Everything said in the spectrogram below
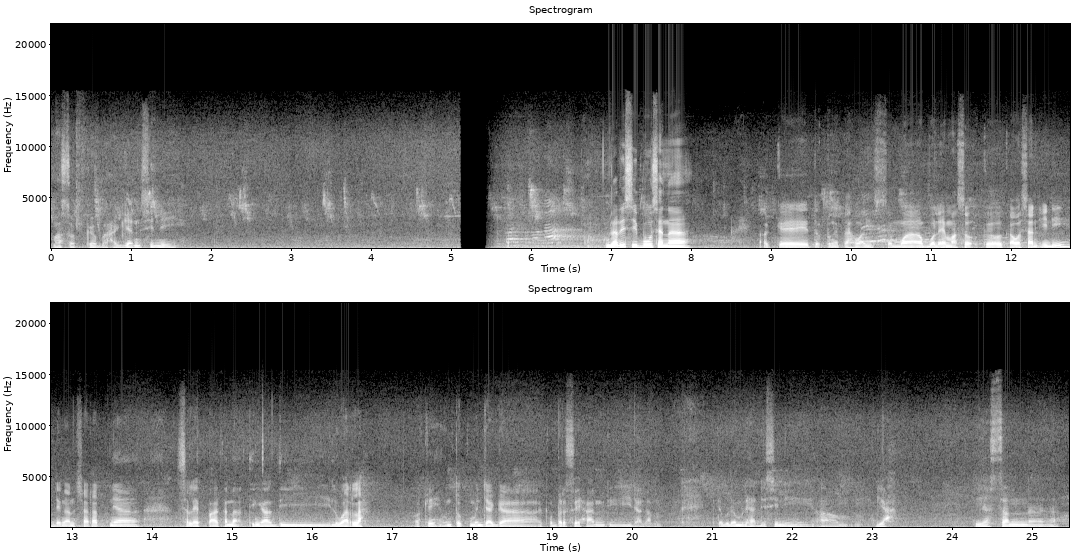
Masuk ke bahagian sini. Dari Sibu sana. Oke, untuk pengetahuan semua boleh masuk ke kawasan ini dengan syaratnya selepa kena tinggal di luar lah. Oke, untuk menjaga kebersihan di dalam. Kita boleh melihat di sini, um, ya, hiasan uh,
